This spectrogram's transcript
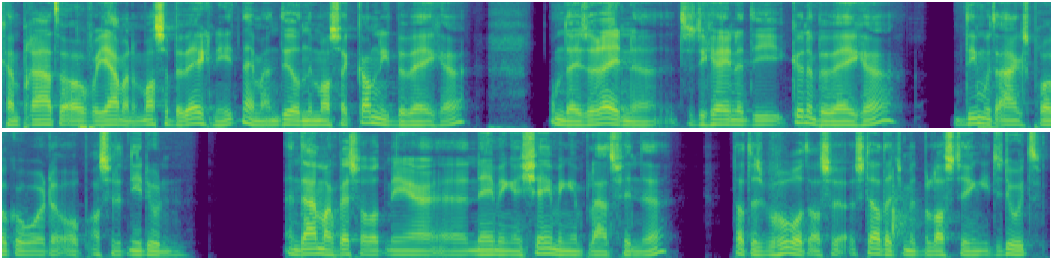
gaan praten over, ja, maar de massa beweegt niet. Nee, maar een deel in de massa kan niet bewegen om deze redenen. Het is degene die kunnen bewegen, die moet aangesproken worden op als ze het niet doen. En daar mag best wel wat meer uh, naming en shaming in plaatsvinden. Dat is bijvoorbeeld als we, stel dat je met belasting iets doet,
